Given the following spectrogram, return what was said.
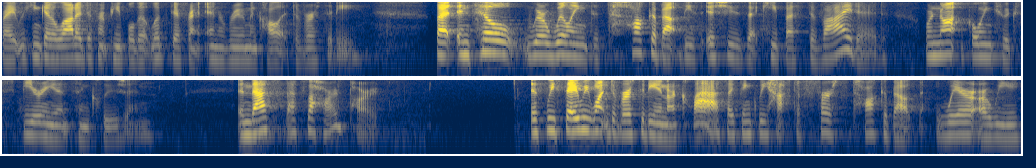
right? We can get a lot of different people that look different in a room and call it diversity. But until we're willing to talk about these issues that keep us divided, we're not going to experience inclusion. And that's, that's the hard part. If we say we want diversity in our class, I think we have to first talk about where are we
